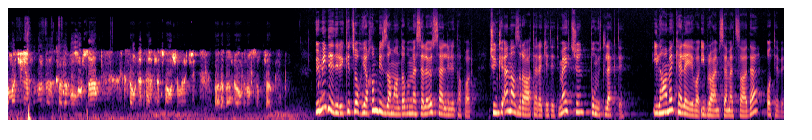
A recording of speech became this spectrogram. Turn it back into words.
Amma ki, yəni harda xarab olursa, qısa müddət ərzində çalışılır ki, aradan qaldırılsın. Ümid edirik ki, çox yaxın bir zamanda bu məsələ öz həllini tapar. Çünki ən az rahat hərəkət etmək üçün bu mütləqdir. İlhamə Kələyeva, İbrahim Səmədzadə, OTV.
